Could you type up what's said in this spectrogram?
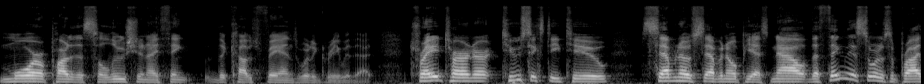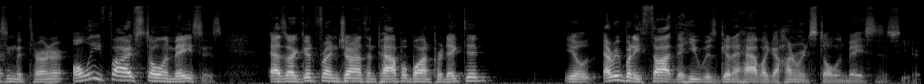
more part of the solution. I think the Cubs fans would agree with that. Trea Turner, 262, 707 OPS. Now, the thing that's sort of surprising with Turner, only five stolen bases. As our good friend Jonathan Papelbon predicted, you know, everybody thought that he was going to have like 100 stolen bases this year.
